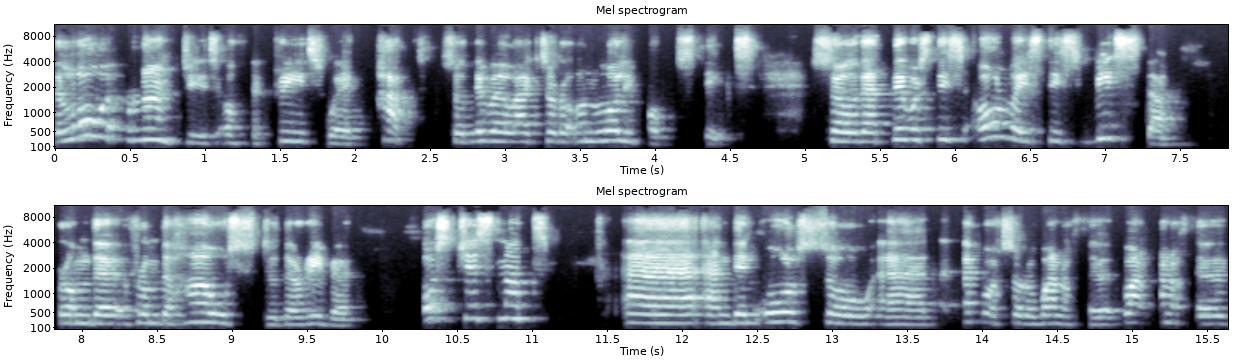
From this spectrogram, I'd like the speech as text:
the lower branches of the trees were cut. So they were like sort of on lollipop sticks. So that there was this always this vista from the from the house to the river. Was chestnut, uh, and then also uh, that was sort of one of the one, of the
